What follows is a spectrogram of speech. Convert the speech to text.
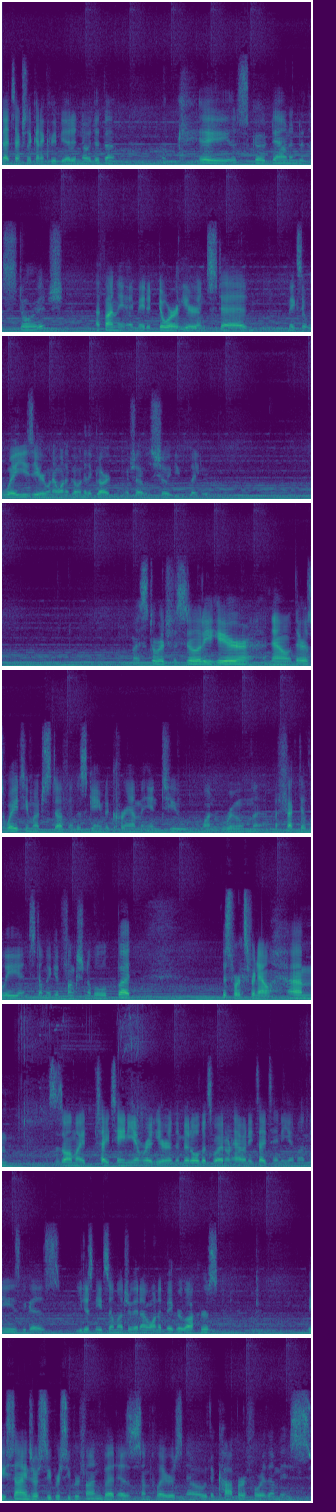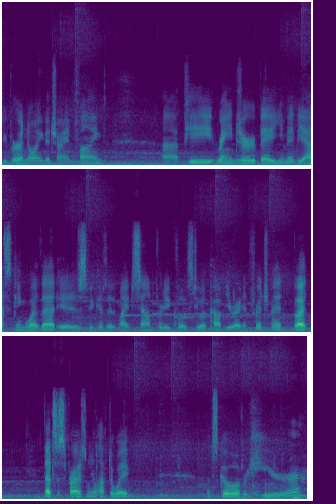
That's actually kind of creepy. I didn't know it did that. Okay, let's go down into the storage. I finally I made a door here instead. Makes it way easier when I want to go into the garden, which I will show you later. My storage facility here. Now, there's way too much stuff in this game to cram into one room effectively and still make it functionable, but this works for now. Um, this is all my titanium right here in the middle. That's why I don't have any titanium on these, because you just need so much of it. I wanted bigger lockers. These signs are super, super fun, but as some players know, the copper for them is super annoying to try and find. Uh, P Ranger Bay, you may be asking what that is, because it might sound pretty close to a copyright infringement, but that's a surprise and you'll have to wait. Let's go over here.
